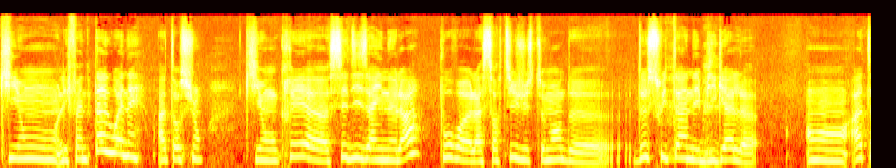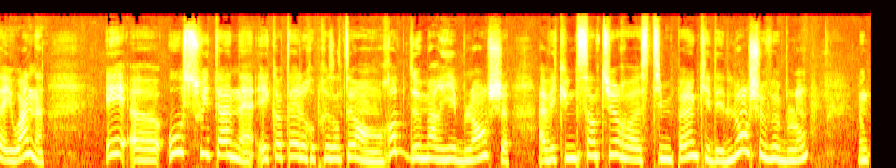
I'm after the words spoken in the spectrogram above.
qui ont les fans taïwanais, attention, qui ont créé ces designs-là pour la sortie justement de, de Sweetan et Bigal en, à Taïwan. Et euh, où Sweetan est quant à elle représentée en robe de mariée blanche avec une ceinture euh, steampunk et des longs cheveux blonds. Donc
